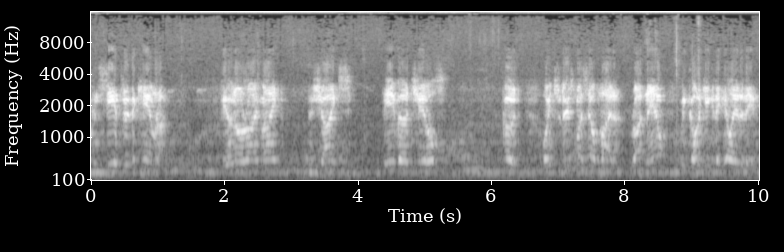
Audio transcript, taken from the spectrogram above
Can see it through the camera. Feeling alright, mate? The shakes? Fever? Chills? Good. I'll introduce myself later. Right now, we gotta get you the hell out of there.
